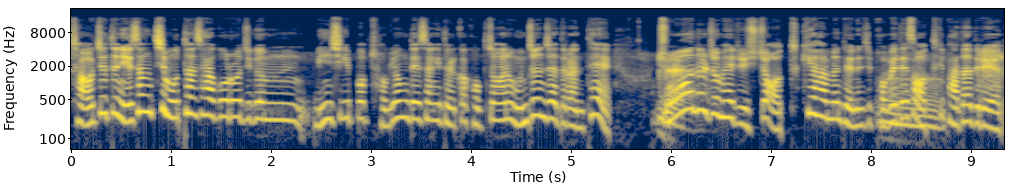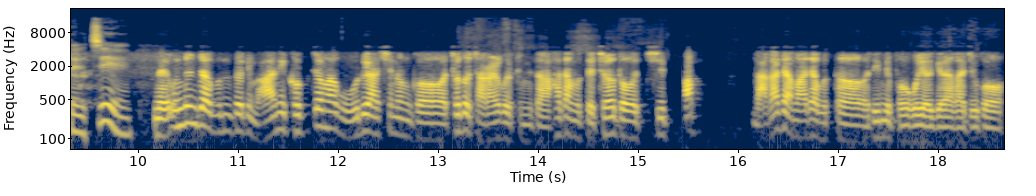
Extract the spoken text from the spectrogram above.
자, 어쨌든 예상치 못한 사고로 지금 민식이법 적용 대상이 될까 걱정하는 운전자들한테 조언을 좀 해주시죠. 어떻게 하면 되는지 법에 대해서 음. 어떻게 받아들여야 될지. 네, 운전자분들이 많이 걱정하고 우려하시는 거 저도 잘 알고 있습니다. 하다못해 저도 집 앞 나가자마자부터 어린이 보호구역이라 가지고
